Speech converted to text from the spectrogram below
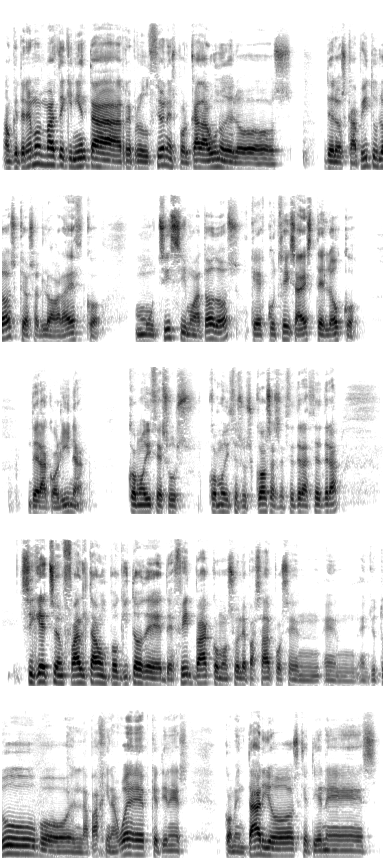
aunque tenemos más de 500 reproducciones por cada uno de los de los capítulos, que os lo agradezco muchísimo a todos, que escuchéis a este loco de la colina, cómo dice sus, cómo dice sus cosas, etcétera, etcétera. Sí que he hecho en falta un poquito de, feedback, como suele pasar pues, en, YouTube o en la página web, que tienes comentarios, que tienes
